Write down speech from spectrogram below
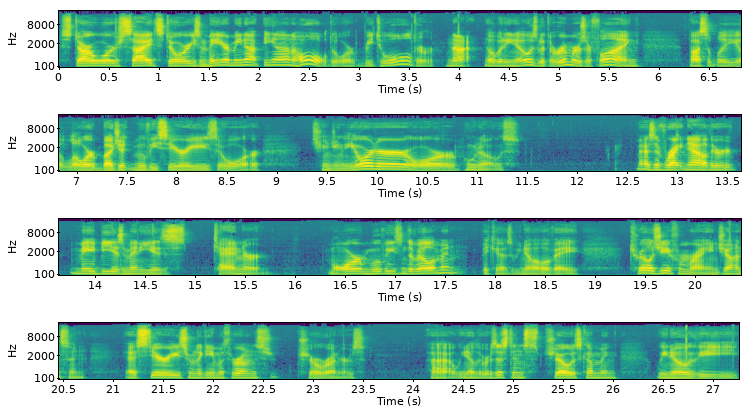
Star Wars side stories may or may not be on hold or retooled or not. Nobody knows, but the rumors are flying. Possibly a lower budget movie series or changing the order or who knows. As of right now, there may be as many as 10 or more movies in development because we know of a trilogy from Rian Johnson, a series from the Game of Thrones showrunners. Uh, we know the Resistance show is coming. We know the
